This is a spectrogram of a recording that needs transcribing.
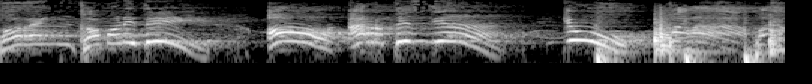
Soreng Community. All artisnya, you pala.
